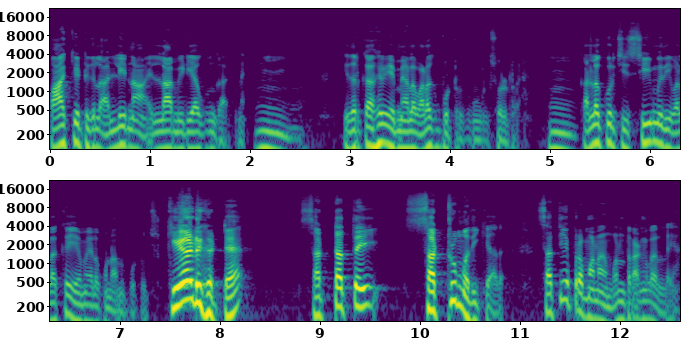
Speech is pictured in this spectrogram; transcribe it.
பாக்கெட்டுகள் அள்ளி நான் எல்லா மீடியாவுக்கும் காட்டினேன். இதற்காகவே என் மேலே வழக்கு போட்டிருக்கு உங்களுக்கு சொல்கிறேன் கள்ளக்குறிச்சி ஸ்ரீமதி வழக்கை என் மேலே கொண்டாந்து போட்டு வச்சு கேடுகட்ட சட்டத்தை சற்றும் மதிக்காத. சத்தியப்பிரமாணம் பண்ணுறாங்களா இல்லையா?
